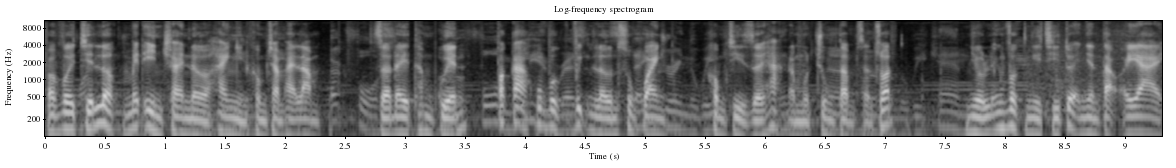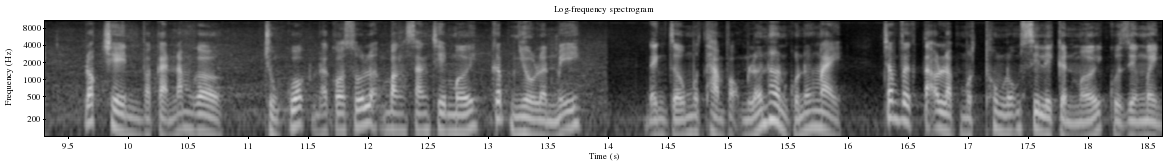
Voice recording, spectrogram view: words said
Và với chiến lược Made in China 2025, giờ đây thâm quyến và cả khu vực vịnh lớn xung quanh không chỉ giới hạn ở một trung tâm sản xuất. Nhiều lĩnh vực như trí tuệ nhân tạo AI, blockchain và cả 5G, Trung Quốc đã có số lượng băng sáng chế mới gấp nhiều lần Mỹ, đánh dấu một tham vọng lớn hơn của nước này trong việc tạo lập một thung lũng silicon mới của riêng mình.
